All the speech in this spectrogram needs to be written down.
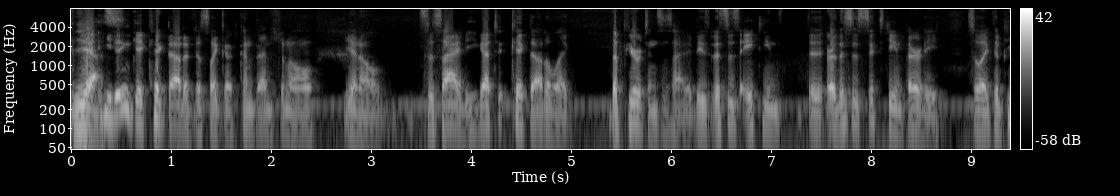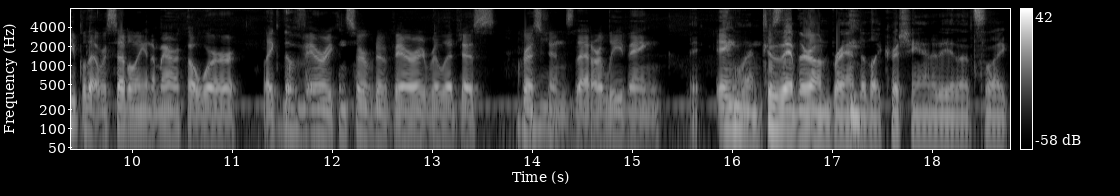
Yes. he didn't get kicked out of just like a conventional, you know, society. He got t- kicked out of like the Puritan society. This is eighteen or this is sixteen thirty. So like the people that were settling in America were like the very conservative, very religious mm-hmm. Christians that are leaving England. because they have their own brand of like Christianity that's like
